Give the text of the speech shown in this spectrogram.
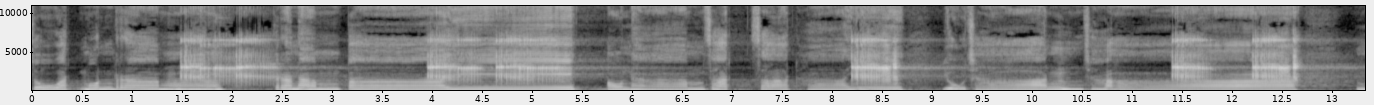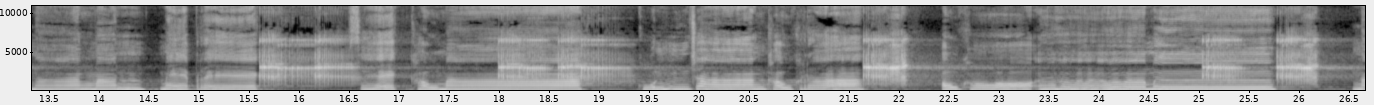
สวดมนต์รำกระนำไป เอาน้ำสัดสาดให้อยู่ชานชานางมันแม่แปรกแทรกเข้ามาคุณช้างเข้าครา เอาคอเออมือ น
